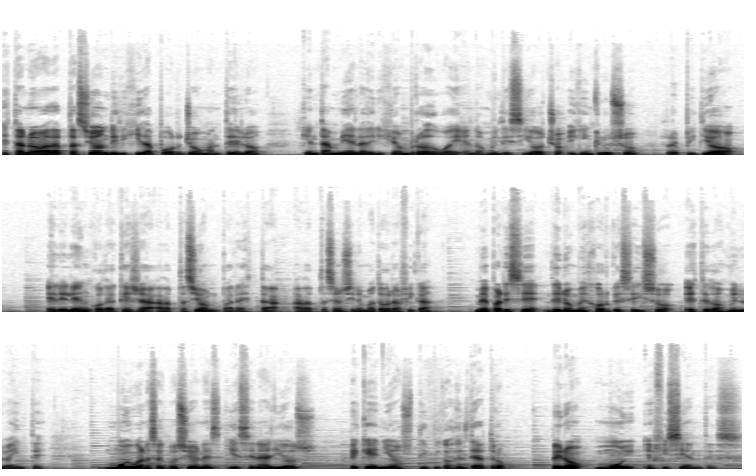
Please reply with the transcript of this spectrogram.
Esta nueva adaptación, dirigida por Joe Mantello, quien también la dirigió en Broadway en 2018 y que incluso repitió el elenco de aquella adaptación para esta adaptación cinematográfica, me parece de lo mejor que se hizo este 2020. Muy buenas actuaciones y escenarios pequeños, típicos del teatro, pero muy eficientes.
